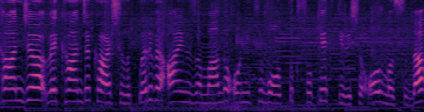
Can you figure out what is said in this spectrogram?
Kanca ve kanca karşılıkları ve aynı zamanda 12 voltluk soket girişi olması da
